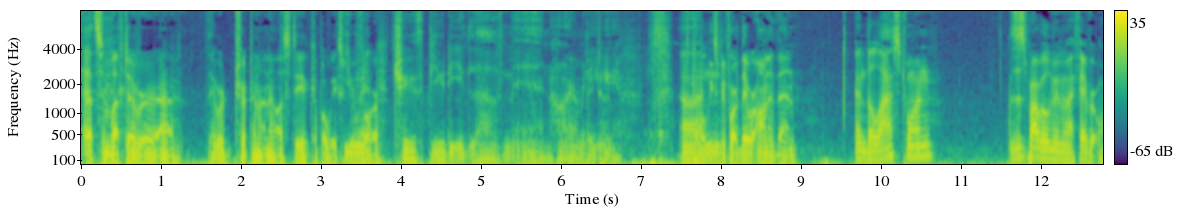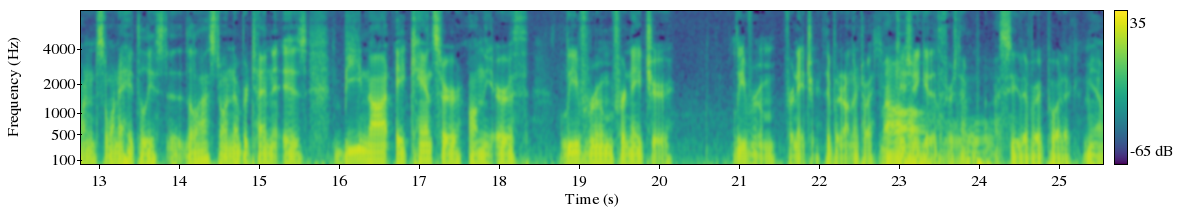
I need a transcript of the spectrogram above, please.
That's some leftover. Uh, they were tripping on LSD a couple weeks you before. went truth, beauty, love, man, harmony. time. A couple Um, weeks before. They were on it then. And the last one, this is probably my favorite one. It's the one I hate the least. Uh, The last one, number 10, is Be not a cancer on the earth. Leave room for nature. Leave room for nature. They put it on there twice. In case you didn't get it the first time. Oh. I see. They're very poetic. Yeah.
